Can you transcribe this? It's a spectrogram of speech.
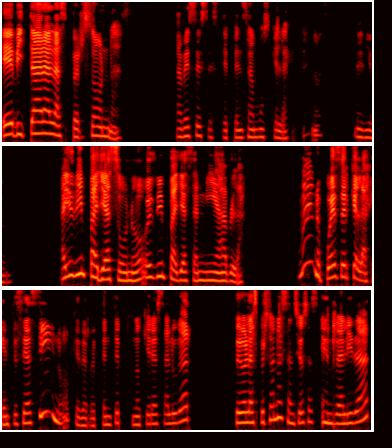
evitar a las personas. A veces este, pensamos que la gente, no, es medio... Ahí es bien payaso, ¿no? Es bien payasa, ni habla. Bueno, puede ser que la gente sea así, ¿no? Que de repente pues, no quiera saludar. Pero las personas ansiosas en realidad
